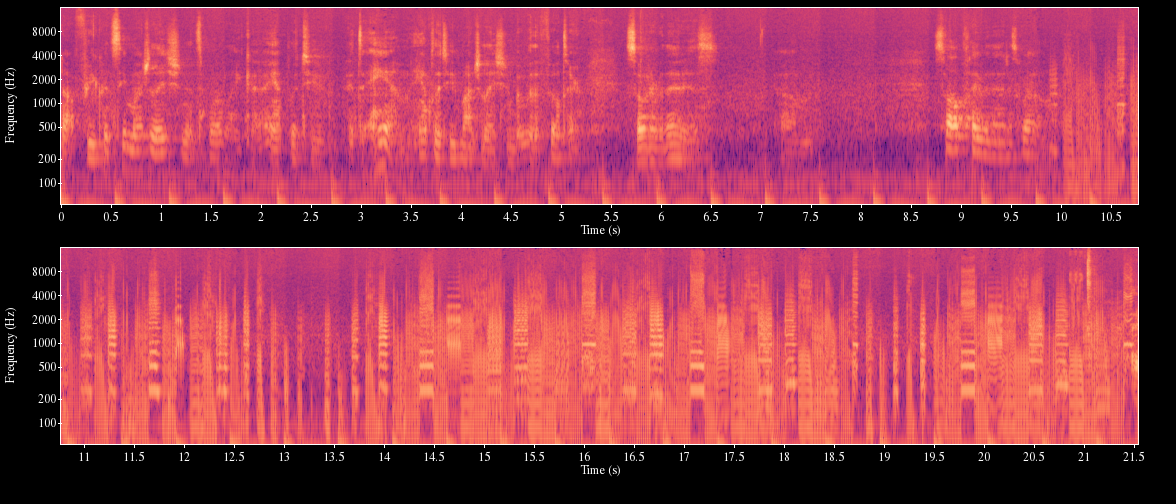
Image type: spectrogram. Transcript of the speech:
not frequency modulation, it's more like uh, amplitude. It's AM, amplitude modulation, but with a filter. So whatever that is. Um, so I'll play with that as well. I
